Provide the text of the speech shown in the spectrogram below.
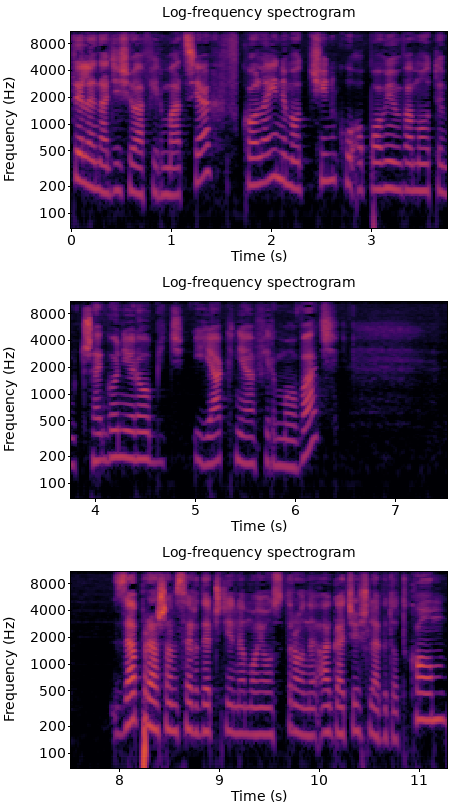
Tyle na dziś o afirmacjach. W kolejnym odcinku opowiem Wam o tym, czego nie robić i jak nie afirmować. Zapraszam serdecznie na moją stronę agacieślak.com.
